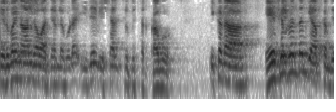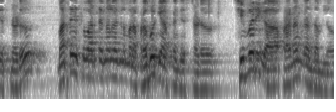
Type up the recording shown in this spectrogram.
ఇరవై నాలుగవ అధ్యాయంలో కూడా ఇదే విషయాలు చూపిస్తారు ప్రభు. ఇక్కడ ఏషల్ గ్రంథం జ్ఞాపకం చేస్తున్నాడు. మత సువార్త ఇరవై నాలుగు మన ప్రభు జ్ఞాపకం చేస్తున్నాడు. చివరిగా ప్రకటన గ్రంథంలో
